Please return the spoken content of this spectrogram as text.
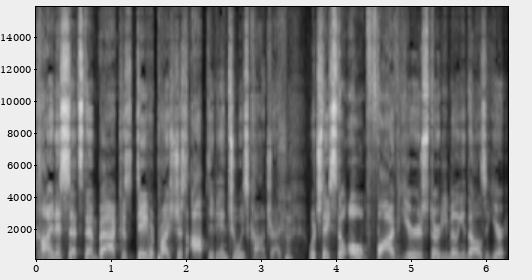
kind of sets them back because David Price just opted into his contract, hmm. which they still owe him five years, $30 million a year.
